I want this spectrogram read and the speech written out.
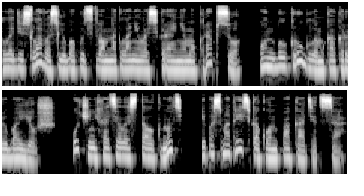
Владислава с любопытством наклонилась к крайнему крабсу. Он был круглым, как рыба-ёж. Очень хотелось толкнуть и посмотреть, как он покатится.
